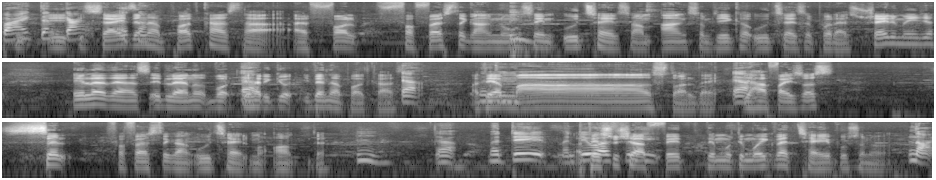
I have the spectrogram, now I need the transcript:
bare ikke i- dengang. Især i altså, den her podcast har at folk for første gang nogensinde udtalt sig om angst, som de ikke har udtalt sig på deres sociale medier, eller deres et eller andet, hvor ja. Det har de gjort i den her podcast. Ja, Og det er jeg meget stolt af. Ja. Jeg har faktisk også selv for første gang udtalt mig om det. Ja, men det, men og det, det, også synes jeg er fedt. Det må, det må ikke være tabu sådan noget. Nej,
